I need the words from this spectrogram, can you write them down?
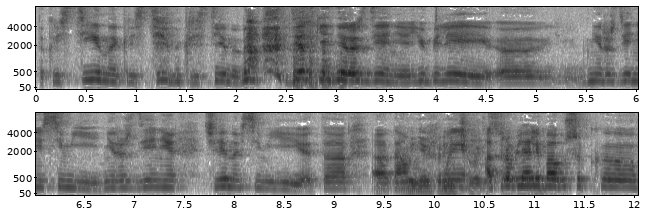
Это крестины, крестины, крестины, да, детские дни рождения, юбилеи, э, дни рождения семьи, дни рождения членов семьи. Это э, там мы отправляли бабушек э,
